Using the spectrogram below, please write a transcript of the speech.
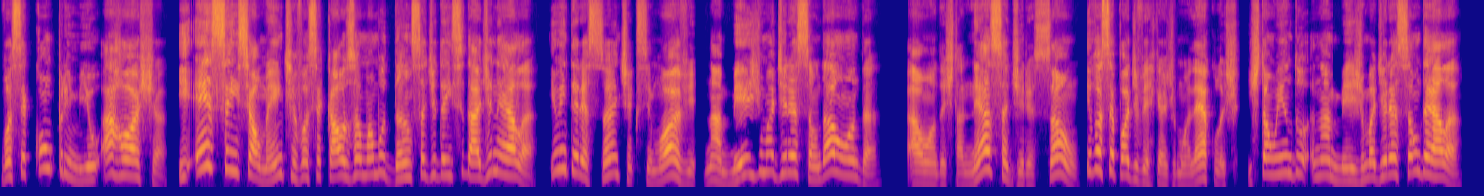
você comprimiu a rocha e, essencialmente, você causa uma mudança de densidade nela. E o interessante é que se move na mesma direção da onda. A onda está nessa direção e você pode ver que as moléculas estão indo na mesma direção dela.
